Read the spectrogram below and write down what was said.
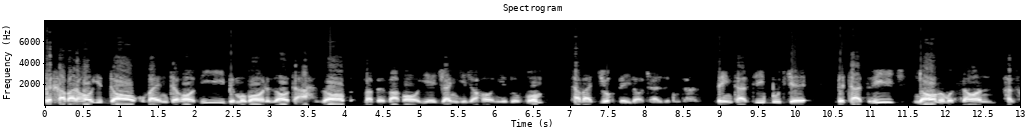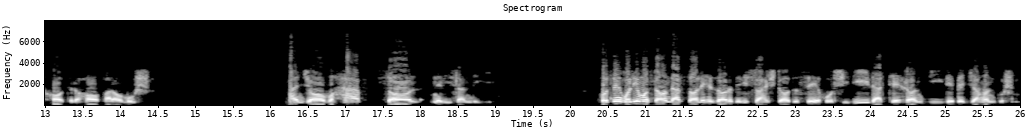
به خبرهای داغ و انتقادی به مبارزات احزاب و به وقایع جنگ جهانی دوم توجه پیدا کرده بودند. به این ترتیب بود که به تدریج نام مستعان از خاطره ها فراموش شد. پنجاه و هفت سال نویسندگی. حسین قلی مستعان در سال 1283 خورشیدی در تهران دیده به جهان گشود.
